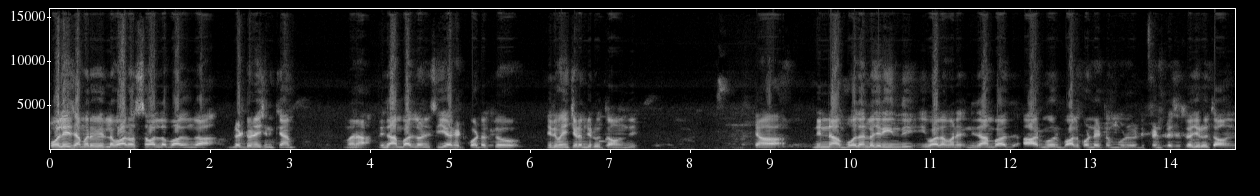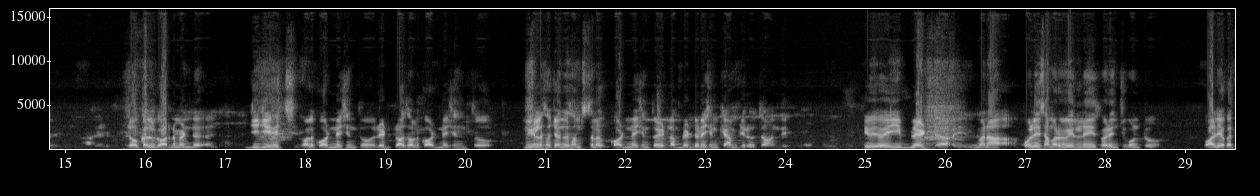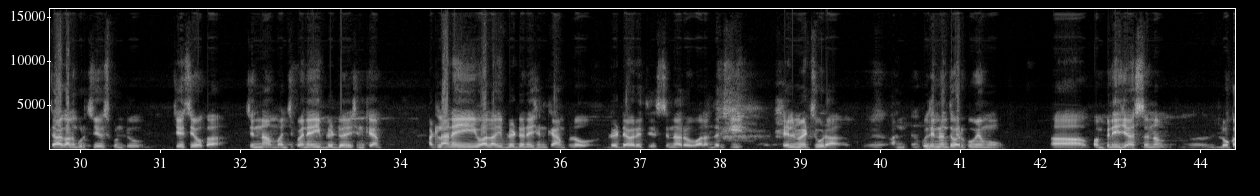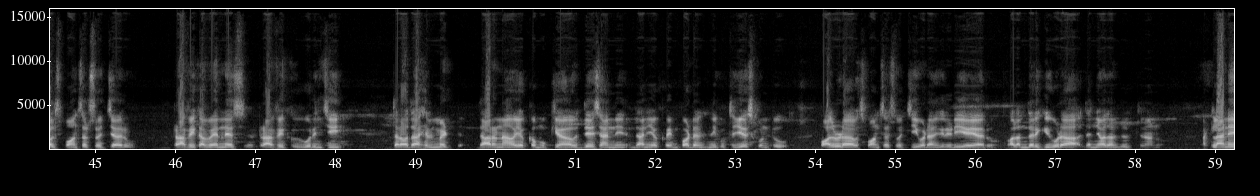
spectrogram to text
Police అమరవీరుల వారోత్సవాల్లో భాగంగా బ్లడ్ డొనేషన్ క్యాంప్ మన నిజామాబాద్లోని సిఆర్ హెడ్ క్వార్టర్స్లో నిర్వహించడం జరుగుతూ ఉంది. నిన్న బోధనలో జరిగింది. ఇవాళ మన నిజామాబాద్ ఆర్మూర్ బాల్కొండ ఇట్లా మూడు డిఫరెంట్ ప్లేసెస్లో జరుగుతూ ఉంది. లోకల్ గవర్నమెంట్ జీజీహెచ్ వాళ్ళ కోఆర్డినేషన్తో రెడ్ క్రాస్ వాళ్ళ కోఆర్డినేషన్తో మిగిలిన స్వచ్ఛంద సంస్థల కోఆర్డినేషన్తో ఇట్లా బ్లడ్ డొనేషన్ క్యాంప్ జరుగుతూ ఉంది. ఈ- బ్లడ్ మన పోలీస్ అమరవీరుని స్మరించుకుంటూ వాళ్ళ యొక్క త్యాగాలను గుర్తు చేసుకుంటూ చేసే ఒక చిన్న మంచి పనే ఈ బ్లడ్ డొనేషన్ క్యాంప్. అట్లానే ఇవాళ ఈ బ్లడ్ డొనేషన్ క్యాంప్లో బ్లడ్ ఎవరైతే ఇస్తున్నారో వాళ్ళందరికీ హెల్మెట్స్ కూడా కుదిరినంత వరకు మేము పంపిణీ చేస్తున్నాం. లోకల్ స్పాన్సర్స్ వచ్చారు. ట్రాఫిక్ అవేర్నెస్ ట్రాఫిక్ గురించి తర్వాత హెల్మెట్ ధారణ యొక్క ముఖ్య ఉద్దేశాన్ని దాని యొక్క ఇంపార్టెన్స్ని గుర్తు చేసుకుంటూ వాళ్ళు కూడా స్పాన్సర్స్ వచ్చి ఇవ్వడానికి రెడీ అయ్యారు. వాళ్ళందరికీ కూడా ధన్యవాదాలు తెలుపుతున్నాను. అట్లానే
